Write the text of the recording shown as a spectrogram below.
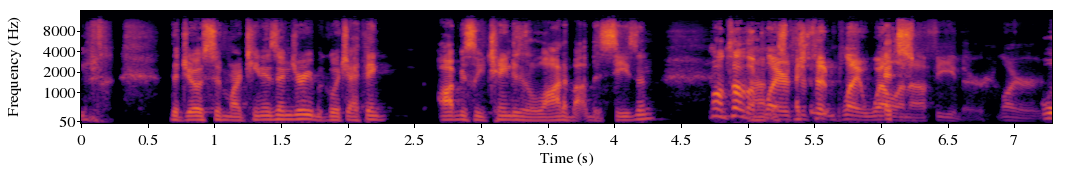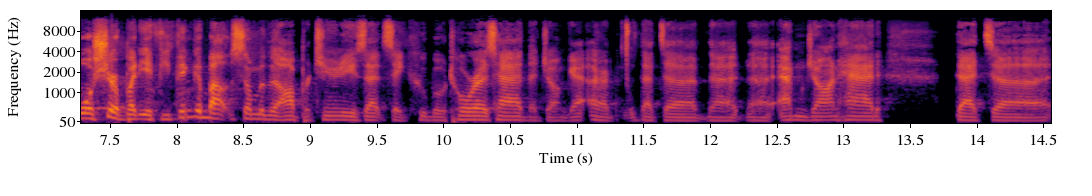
the Josef Martinez injury, which I think obviously changes a lot about the season. well, some of the Um, players just didn't play well enough either. Like, Well, sure, but if you think about some of the opportunities that say Cubo Torres had, that John, Ga- uh, that uh, that uh, Adam Jahn had, that uh,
